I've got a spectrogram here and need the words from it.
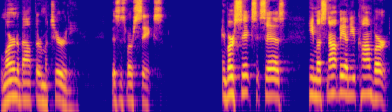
learn about their maturity. This is verse 6. In verse 6, it says, He must not be a new convert,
